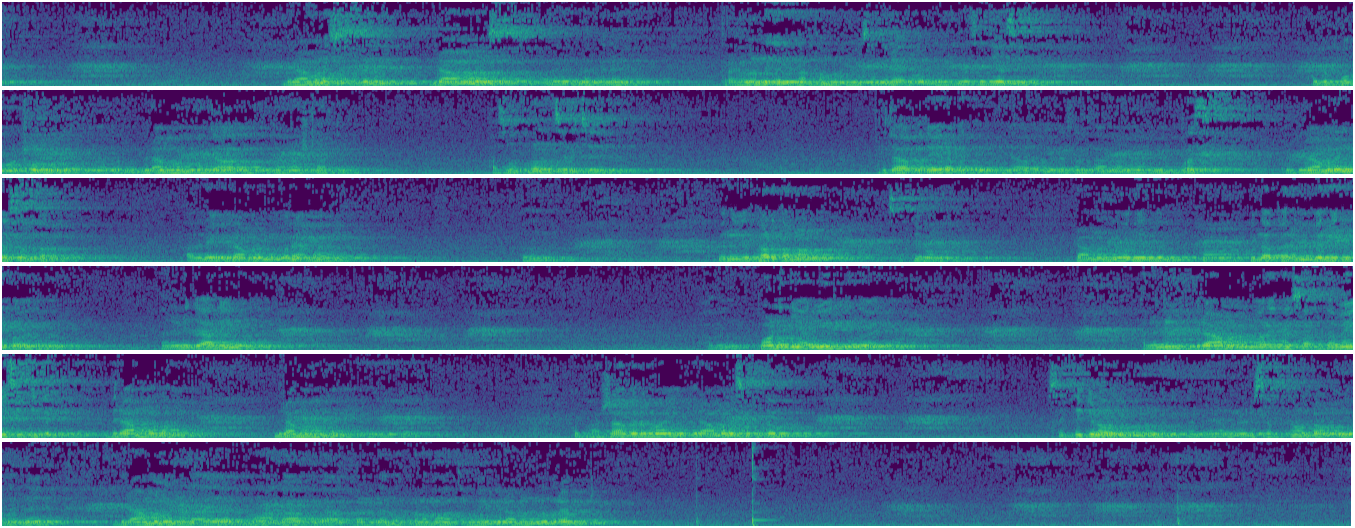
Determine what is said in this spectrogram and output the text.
ബ്രാഹ്മണ ശബ്ദനും ബ്രാഹ്മണ അതിനെങ്ങനെ പ്രകടനകാരൻ അർത്ഥം പറഞ്ഞു. ശങ്കരാചാര്യ സന്യാസിയാണ്. അതിന്റെ പൂർവപക്ഷമാണ് പറയുന്നത് ബ്രാഹ്മണ അജാതി ഇതാണ് അഷ്ടാധ്യം അസൂത്രമനുസരിച്ച് പ്രജാപതിയുടെ പത്യം പ്രജാപതിയുടെ സന്താനമായ വിപ്രസ് ഒരു ബ്രാഹ്മണന്റെ സന്താനം. അതിനെ ബ്രാഹ്മണൻ എന്ന് പറയാൻ പറ്റും. അത് ഒരു യഥാർത്ഥമാണ് സത്യമാണ്. ബ്രാഹ്മണൻ എന്ന് പറയുന്നത് ആ കുലപരമ്പരയിലൂടെ വരുന്നത്. അതിനാണ് ജാതി എന്ന് പറയുന്നത് അത് പാണിനി അംഗീകരിക്കുന്ന കാര്യമാണ് അല്ലെങ്കിൽ ബ്രാഹ്മണൻ എന്ന് പറയുന്ന ശബ്ദമേ സിദ്ധിക്കത്തില്ല. ബ്രാഹ്മണമായി ബ്രാഹ്മണമായി ഭാഷാപരമായി ബ്രാഹ്മണ ശബ്ദം സിദ്ധിക്കണമെന്നുണ്ടെങ്കിൽ തന്നെ അങ്ങനെ ഒരു ശബ്ദം ഉണ്ടാവണമെങ്കിൽ തന്നെ ബ്രാഹ്മണരുടായ മാതാപിതാക്കളുടെ മക്കളെ മാത്രമേ ബ്രാഹ്മണൻ പറയാൻ പറ്റൂ.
